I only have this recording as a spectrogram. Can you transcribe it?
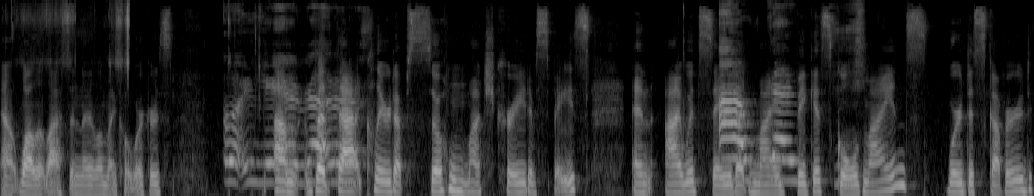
uh, while it lasted, and I love my coworkers. Um, but that cleared up so much creative space, and I would say that my biggest gold mines were discovered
